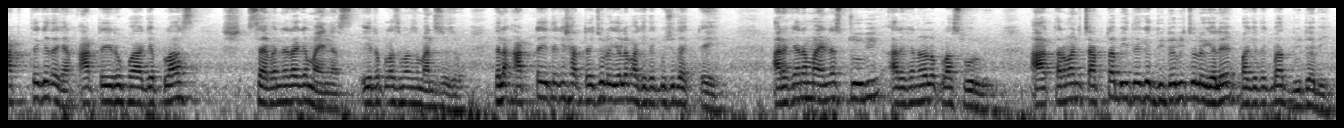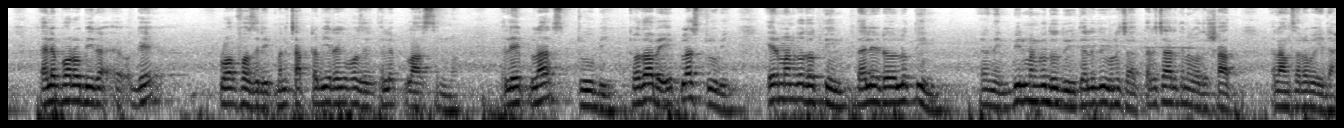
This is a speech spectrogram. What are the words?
আট থেকে দেখেন আটের উপর আগে প্লাস সেভেনের আগে মাইনাস এটা প্লাস মাইনাস মাইনাস হয়ে যাবে। তাহলে আটটাই থেকে সাতটায় চলে গেলে বাকি থাকবে শুধু একটা এ আর এখানে মাইনাস টু বি আর এখানে হলো প্লাস ফোর বি আর তার মানে চারটা বি থেকে দুইটা বি চলে গেলে বাকি থাকবে আর দুইটা বি তাহলে বড় বির আগে পজিটিভ মানে চারটা বিয়ের আগে পজিটিভ তাহলে প্লাস চিহ্ন। তাহলে এ প্লাস টু বি কত হবে? এ প্লাস টু বি এর মান কত? তিন। তাহলে এটা হলো তিন। তিন। বির মান কত? দুই। তাহলে দুই মানে চার। তাহলে চার তিন কত? সাত। তাহলে আনসার হবে এটা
